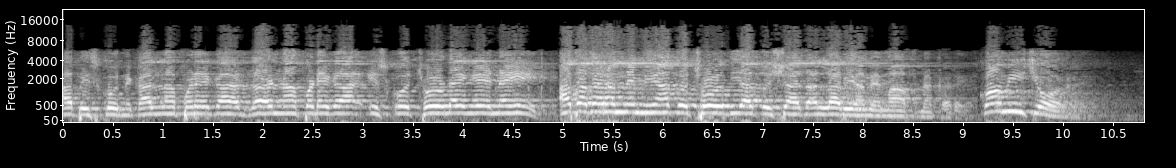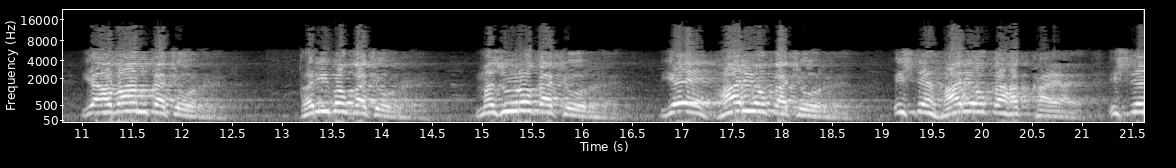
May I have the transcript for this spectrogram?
अब इसको निकालना पड़ेगा, लड़ना पड़ेगा, इसको छोड़ेंगे नहीं। अब अगर हमने मियाँ को छोड़ दिया तो शायद अल्लाह भी हमें माफ़ न करे। कौमी चोर है यह आवाम का चोर है, गरीबों का चोर है, मजदूरों का चोर है, ये हारियों का चोर है। इसने हारियों का हक खाया है, इसने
